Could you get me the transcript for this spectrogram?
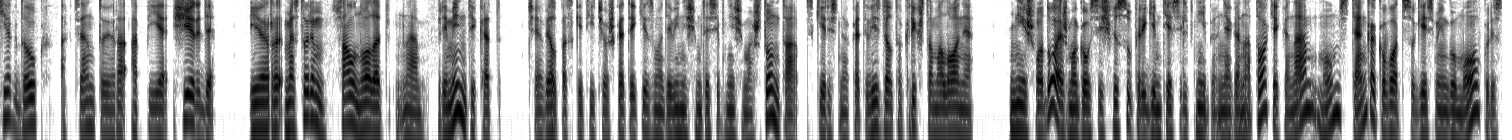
kiek daug akcentų yra apie širdį. Ir mes turim savo nuolat na, priminti, kad čia vėl paskaityčiau iš katekizmo 978 skirsnio, kad vis dėlto krikšto malonė neišvaduoja žmogaus iš visų prigimties silpnybių. Negana to, kiekvienam mums tenka kovoti su geismingumu, kuris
